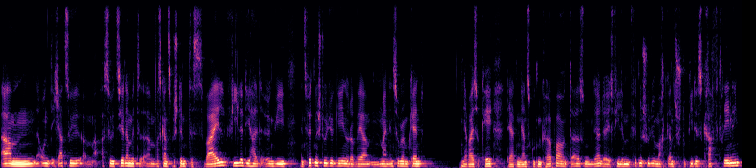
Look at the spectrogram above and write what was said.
Ähm, und ich assoziiere damit ähm, was ganz Bestimmtes, weil viele, die halt irgendwie ins Fitnessstudio gehen oder wer mein Instagram kennt, der weiß, okay, der hat einen ganz guten Körper und da ist, der, der ist viel im Fitnessstudio, macht ganz stupides Krafttraining,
